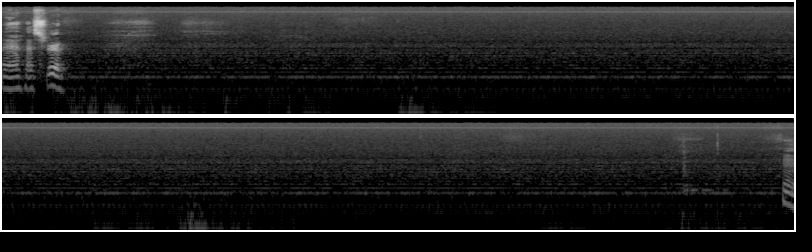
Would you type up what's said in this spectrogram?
Yeah, that's true. Hmm.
